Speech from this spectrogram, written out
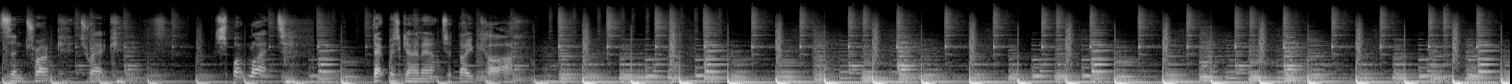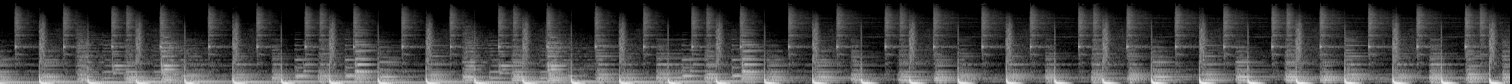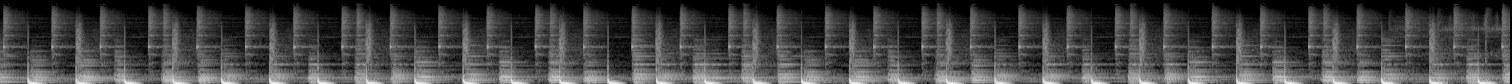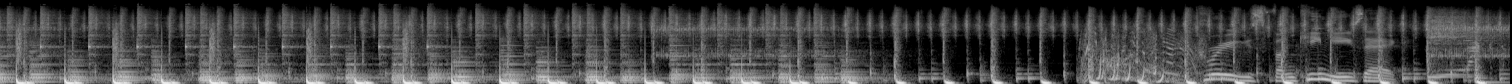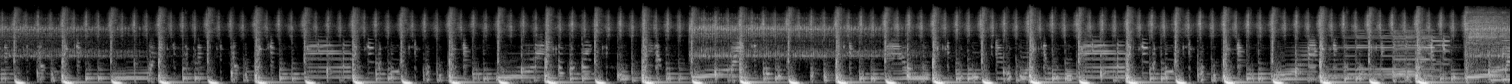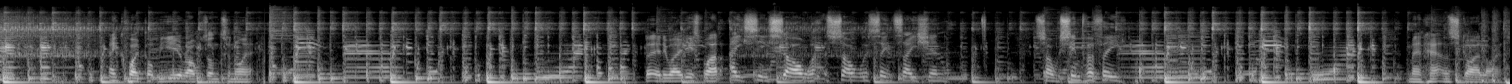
Adson track, track Spotlight. That was going out to Dave Carter. Tonight. But anyway, this one AC Soul, Soul Sensation, Soul Sympathy, Manhattan Skyline.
